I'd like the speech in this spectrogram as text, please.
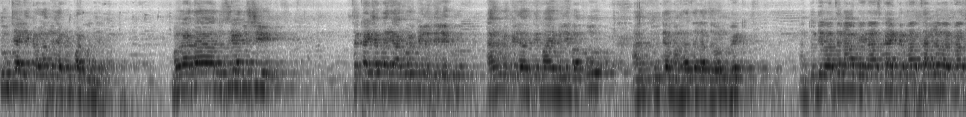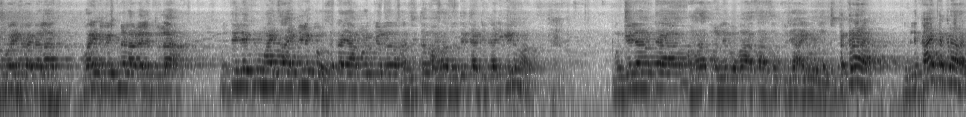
तुमच्या लेकराला माझ्याकडे पाठवून द्या. मग आता दुसऱ्या दिवशी सकाळच्या पारी आंघोळ केलं ते लेकरू. आंघोळ केल्यावरती माय म्हणले बापू आणि तू त्या महाराजाला जाऊन भेट. आणि तू देवाचं नाव घेणार काय करणार चांगलं वागणार वाईट वागायला वाईट वेष्ण लागायला तुला. मग ते लेकरू मायचं ऐकले को हो, सकाळी आंघोळ केलं आणि जिथं महाराज होते त्या ठिकाणी गेले मग. मग गेल्यावर त्या महाराज म्हणले बाबा असं असं तुझ्या आई वडिलांची तक्रार आहे. ते म्हणले काय तक्रार आहे?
